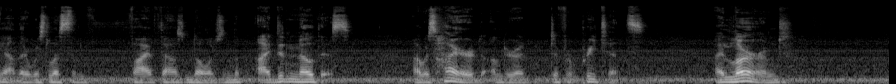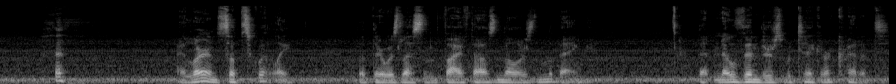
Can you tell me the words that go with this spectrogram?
yeah, there was less than five thousand dollars in the. I didn't know this. I was hired under a different pretense. I learned. I learned subsequently that there was less than five thousand dollars in the bank. That no vendors would take our credit.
